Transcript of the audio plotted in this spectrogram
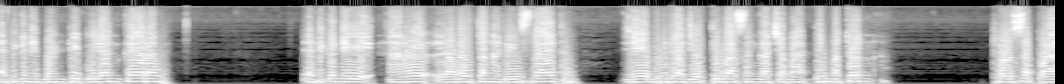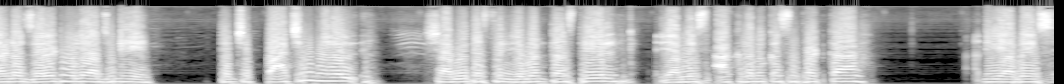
या ठिकाणी बंटी पिलनकर या ठिकाणी नारळ लढवताना दिसत आहेत जयभैरा ज्योतिबा संघाच्या माध्यमातून थोडस पारड जवळ ठेवले अजूनही त्यांचे पाचही नळ शाबित असतील जिवंत असतील यावेळेस आक्रमक असा फटका आणि यावेळेस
